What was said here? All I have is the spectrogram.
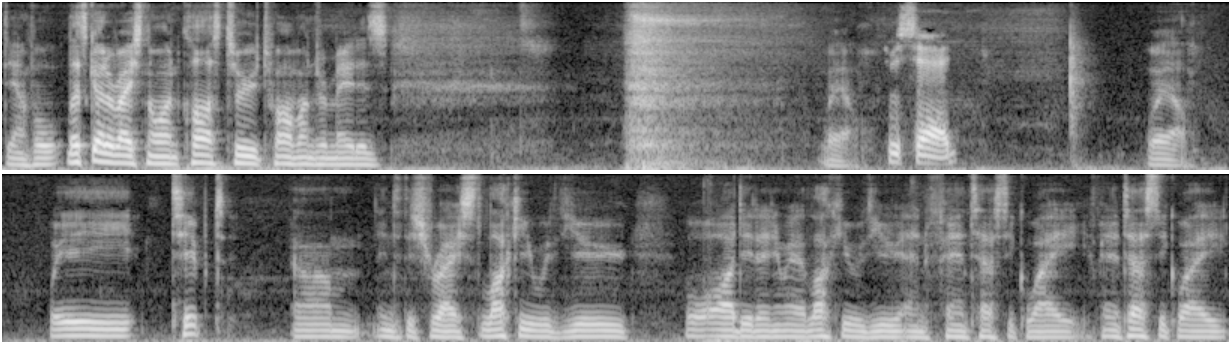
downfall. Let's go to race nine, class two, 1200 meters. wow. It was sad. Well, we tipped um, into this race. Lucky with you, or I did anyway. Lucky with you, and fantastic way. Fantastic way.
